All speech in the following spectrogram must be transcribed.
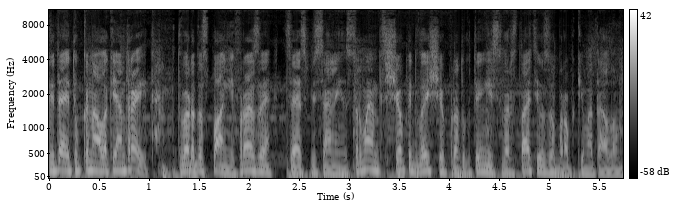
вітає ютуб канал Океан Трейд. Твердосплавні фрези це спеціальний інструмент, що підвищує продуктивність верстатів з обробки металу.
